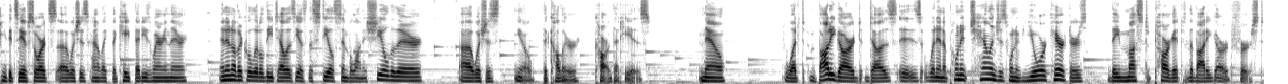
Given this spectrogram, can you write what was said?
you could say of sorts, uh, which is kind of like the cape that he's wearing there. And another cool little detail is he has the steel symbol on his shield there, uh, which is, you know, the color card that he is. Now, what Bodyguard does is when an opponent challenges one of your characters, they must target the bodyguard first.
